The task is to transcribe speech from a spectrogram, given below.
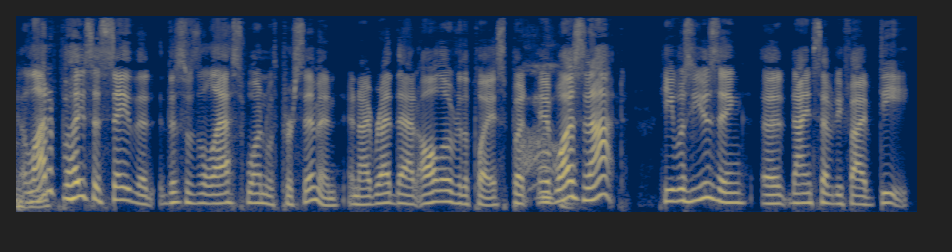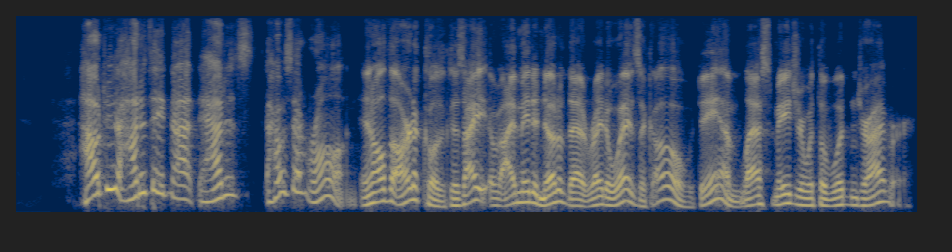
A Mm-hmm. lot of places say that this was the last one with Persimmon, and I read that all over the place, but it Oh. was not. He was using a 975D. How do how did they not? How does how is that wrong in all the articles? Because I I made a note of that right away. It's like, oh damn, last major with a wooden driver,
